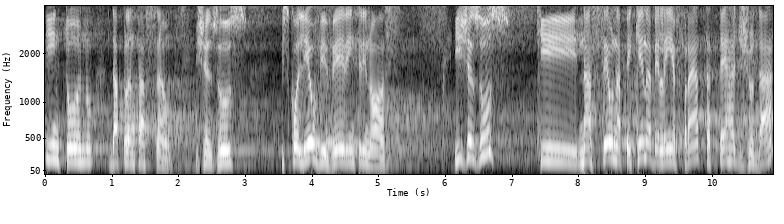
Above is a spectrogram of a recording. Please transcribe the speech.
e em torno da plantação. Jesus escolheu viver entre nós. E Jesus, que nasceu na pequena Belém Efrata, terra de Judá,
